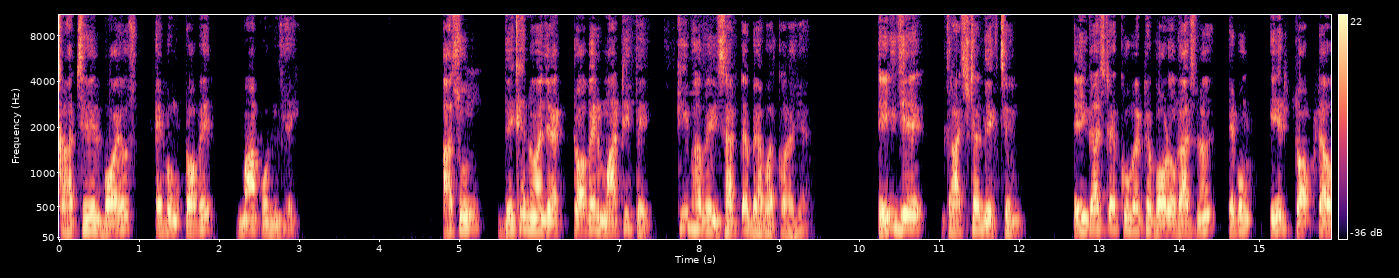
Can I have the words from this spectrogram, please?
গাছের বয়স এবং টবের মাপ অনুযায়ী। আসুন দেখে নেওয়া যাক টবের মাটিতে কীভাবে এই সারটা ব্যবহার করা যায়। এই যে গাছটা দেখছেন এই গাছটা খুব একটা বড় গাছ নয় এবং এর টবটাও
